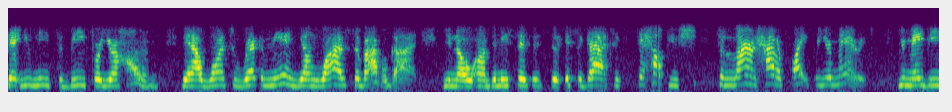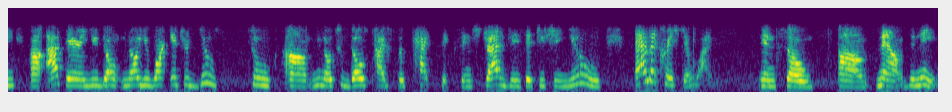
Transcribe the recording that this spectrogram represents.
that you need to be for your home. Then I want to recommend Young Wives Survival Guide. You know, um, Denese says it's a, it's a guide to to help you sh- to learn how to fight for your marriage. You may be uh, out there and you don't know you weren't introduced to um, you know to those types of tactics and strategies that you should use as a Christian wife. And so um, now, Denese,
